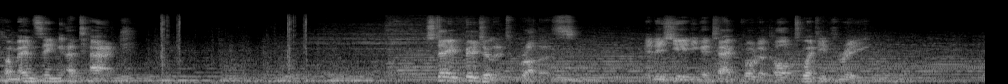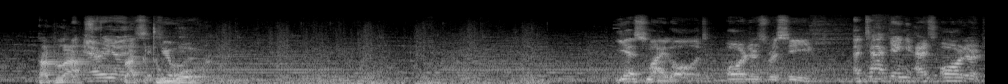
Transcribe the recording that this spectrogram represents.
Commencing attack. Stay vigilant, brothers. Initiating attack protocol 23. At last, area is back to war. Yes, my lord. Orders received. Attacking as ordered.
